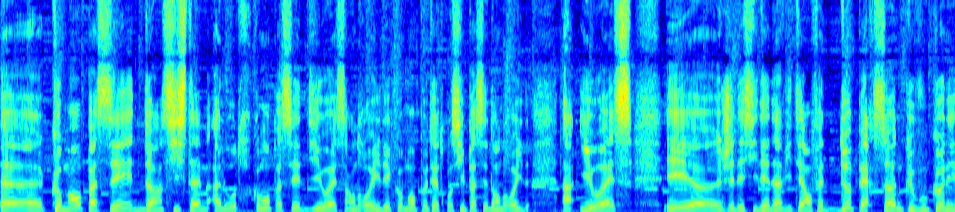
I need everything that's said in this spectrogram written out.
Euh, comment passer d'un système à l'autre? Comment passer d'iOS à Android? Et comment peut-être aussi passer d'Android à iOS? Et j'ai décidé d'inviter en fait deux personnes que vous connaissez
